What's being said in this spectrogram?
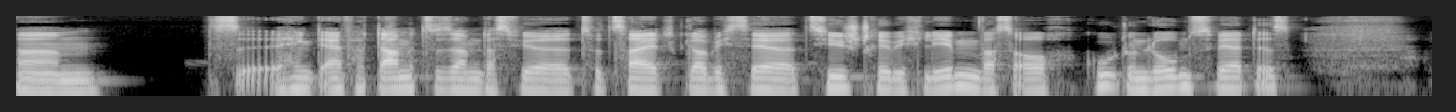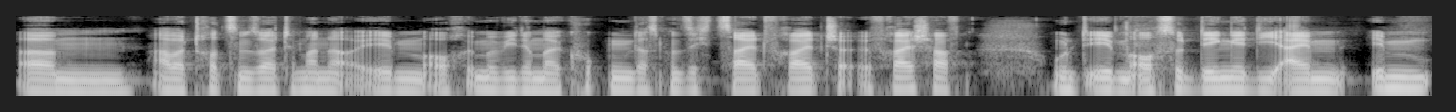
Ähm, das hängt einfach damit zusammen, dass wir zurzeit, glaube ich, sehr zielstrebig leben, was auch gut und lobenswert ist. Ähm, aber trotzdem sollte man eben auch immer wieder mal gucken, dass man sich Zeit frei, freischafft und eben auch so Dinge, die einem in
